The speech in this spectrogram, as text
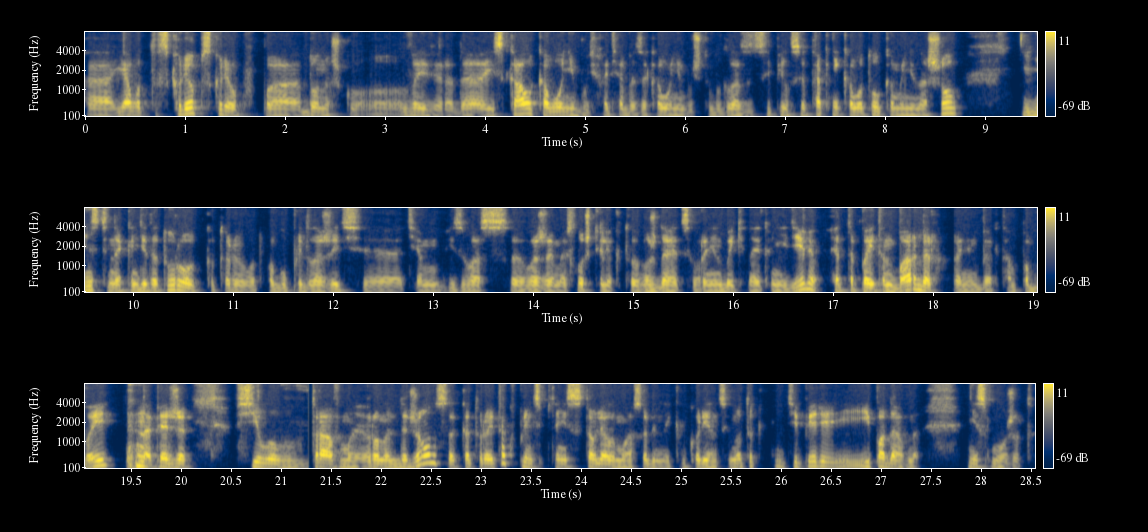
Э, я вот скреб-скреб по донышку э, вейвера, да, искал кого-нибудь, хотя бы за кого-нибудь, чтобы глаз зацепился. Так никого толком и не нашел. Единственная кандидатура, которую вот могу предложить э, тем из вас, уважаемые слушатели, кто нуждается в раненбеке на эту неделю, это Пейтон Барбер, раненбек там по Бэй. Опять же, в силу травмы Рональда Джонса, которая и так, в принципе-то, не составляла ему особенной конкуренции, но так теперь и подавно не сможет.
